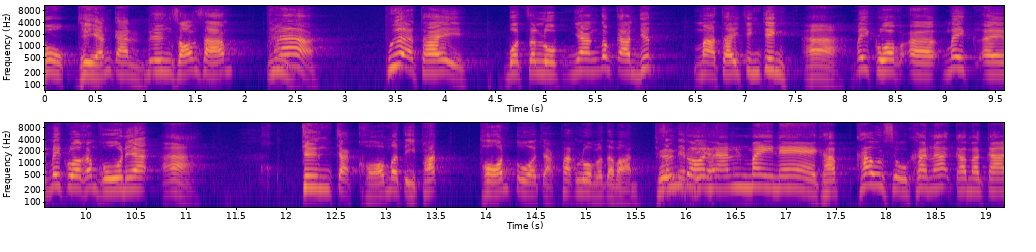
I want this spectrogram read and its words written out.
ถกเถียงกัน หนึ่งสองสามถ้า เพื่อไทยบทสรุปยังต้องการยึดมหาไทยจริง อ่าๆ ไม่กลัวเอ่อไม่เอ่อไม่กลัวคำคูเนี่ยอ่า จึงจะขอมติพักถอนตัวจากพักร่วมรัฐบาลถึงสเปตอนฮะนั้นไม่แน่ครับ เข้าสู่คณะกรรมการ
